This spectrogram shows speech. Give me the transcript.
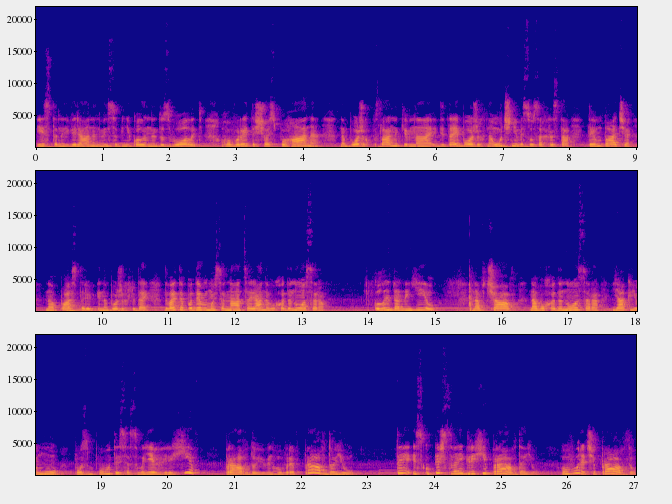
істинний вірянин, він собі ніколи не дозволить говорити щось погане на Божих посланників, на дітей Божих, на учнів Ісуса Христа, тим паче на пасторів і на Божих людей. Давайте подивимося на царя Навуходоносора, коли Даниїл навчав Навуходоносора, як йому позбутися своїх гріхів правдою. Він говорив правдою. Ти іскупіш свої гріхи правдою, говорячи правду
